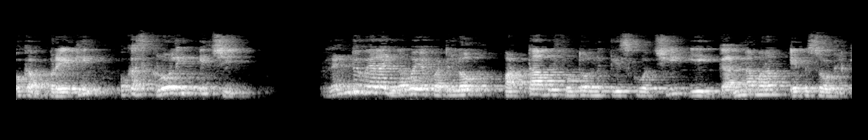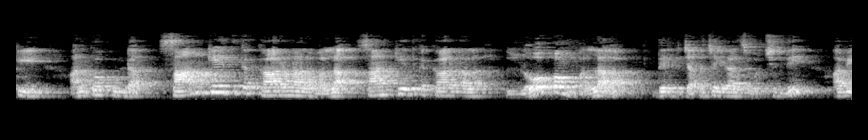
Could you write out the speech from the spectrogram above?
ఒక బ్రేకింగ్ ఒక స్క్రోలింగ్ ఇచ్చి రెండు వేల ఇరవై ఒకటిలో పట్టాభి ఫోటోల్ని తీసుకువచ్చి ఈ గన్నవరం ఎపిసోడ్కి అనుకోకుండా సాంకేతిక కారణాల వల్ల సాంకేతిక కారణాల లోపం వల్ల దీనికి జత చేయాల్సి వచ్చింది. అవి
